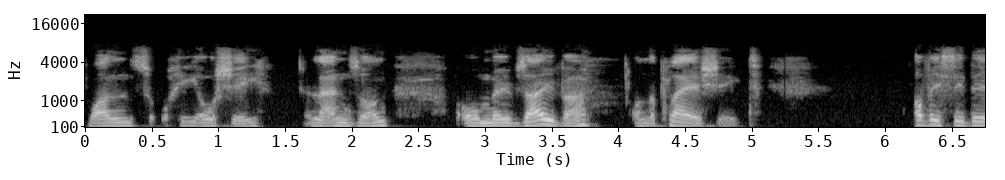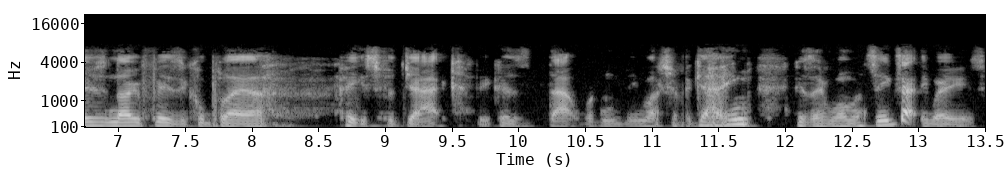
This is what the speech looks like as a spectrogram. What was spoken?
ones he or she lands on or moves over on the player sheet. Obviously, there's no physical player piece for Jack because that wouldn't be much of a game because everyone would see exactly where he is.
